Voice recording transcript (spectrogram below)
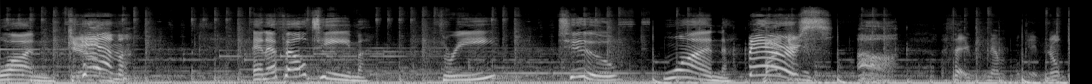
one. Kim. NFL team. Three, two, one. Bears. Oh, I thought. you- No, okay, nope.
